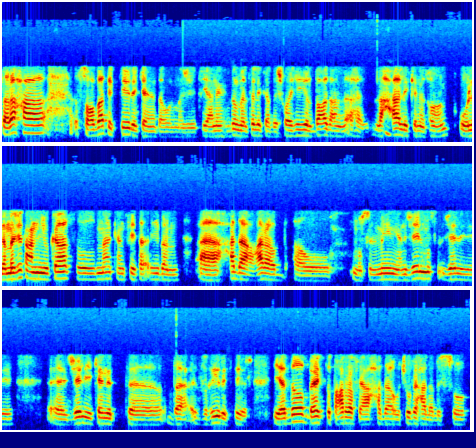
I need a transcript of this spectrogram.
صراحة الصعوبات كثيرة كانت أول ما جيت. يعني مثل ما قلت لك قبل شوي هي البعد عن الأهل. لحالي كنت هون. ولما جيت عن نيوكاسل ما كان في تقريبا آه، حدا عرب أو مسلمين يعني جالي المسلم جالي جالي كانت آه، صغيرة كثير يا دوب هيك تتعرفي على حدا أو تشوفي حدا بالسوق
